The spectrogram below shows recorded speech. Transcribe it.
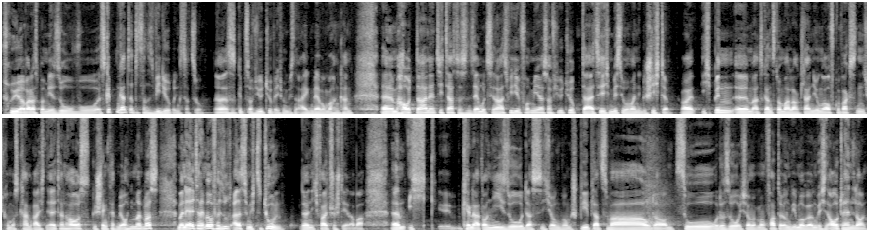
Früher war das bei mir so, wo es gibt ein ganz interessantes Video übrigens dazu. Ja, das gibt's auf YouTube, wenn ich mal ein bisschen Eigenwerbung machen kann. Ähm, Hautnah nennt sich das. Das ist ein sehr emotionales Video von mir, ist auf YouTube. Da erzähle ich ein bisschen über meine Geschichte, weil ich bin ähm, als ganz normaler kleiner Junge aufgewachsen. Ich komme aus keinem reichen Elternhaus. Geschenkt hat mir auch niemand was. Meine Eltern haben immer versucht, alles für mich zu tun. Ne, nicht falsch verstehen, aber ähm, ich äh, kenne halt auch nie so, dass ich irgendwo am Spielplatz war oder am Zoo oder so. Ich war mit meinem Vater irgendwie immer bei irgendwelchen Autohändlern.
